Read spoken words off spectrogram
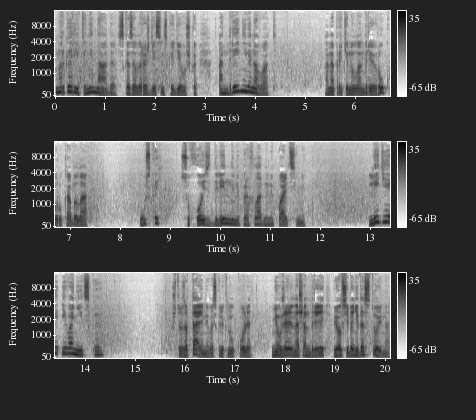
«Маргарита, не надо», — сказала рождественская девушка. «Андрей не виноват». Она протянула Андрею руку, рука была узкой, сухой, с длинными прохладными пальцами. «Лидия Иваницкая». «Что за тайны?» — воскликнул Коля. «Неужели наш Андрей вел себя недостойно?»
